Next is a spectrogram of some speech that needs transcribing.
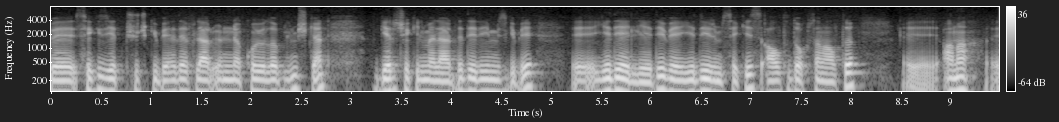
ve 8.73 gibi hedefler önüne koyulabilmişken geri çekilmelerde dediğimiz gibi 7.57 e, ve 7.28, 6.96 e, ana e,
